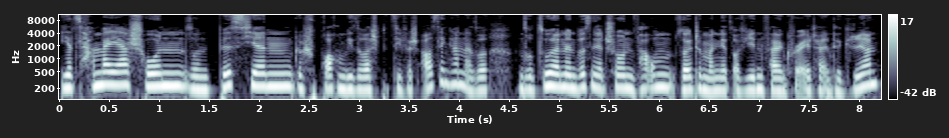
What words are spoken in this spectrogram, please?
Jetzt haben wir ja schon so ein bisschen gesprochen, wie sowas spezifisch aussehen kann. Also unsere Zuhörenden wissen jetzt schon, warum sollte man jetzt auf jeden Fall einen Creator integrieren.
